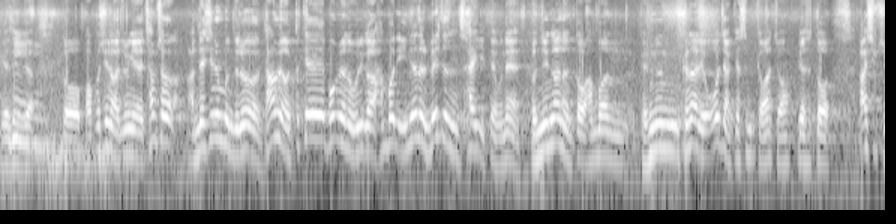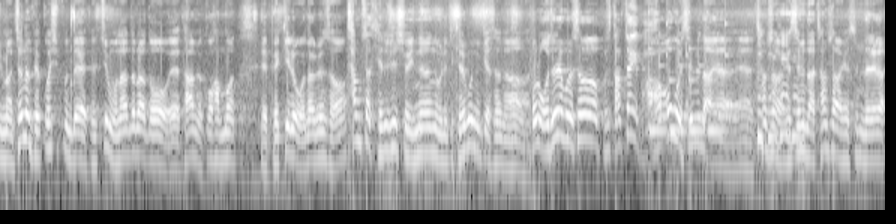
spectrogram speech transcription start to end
그래서 이제 또 바쁘신 와중에 참석 안 되시는 분들은 다음에 어떻게 보면 우리가 한번 인연을 맺은 사이기 때문에 언젠가는 또 한번 뵙는 그날이 오지 않겠습니까? 맞죠? 그래서 또 아쉽지만 저는 뵙고 싶은데 뵙지 못하더라도 예, 다음에 꼭 한번 예, 뵙기를 원하면서 참석해 주실 수 있는 우리 결구님께서는 오늘 오전에 벌써 벌써 답장이 바로 오고 있습니다. 예, 예, 참석하겠습니다. 참석하겠습니다. 제가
